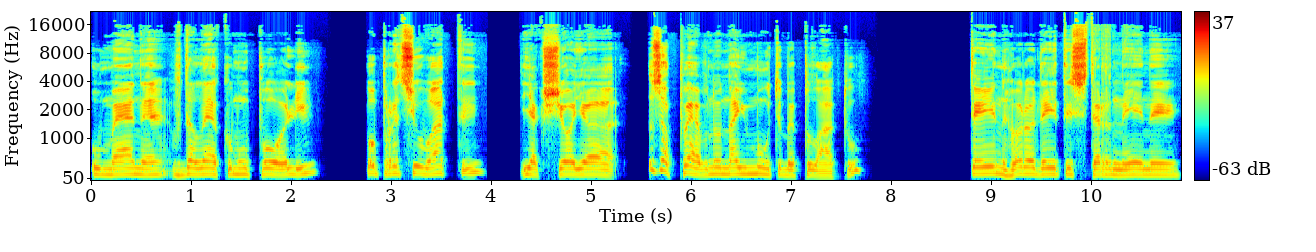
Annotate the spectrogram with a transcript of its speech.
у мене в далекому полі попрацювати, якщо я запевну найму тебе плату? Тин городити стернини,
